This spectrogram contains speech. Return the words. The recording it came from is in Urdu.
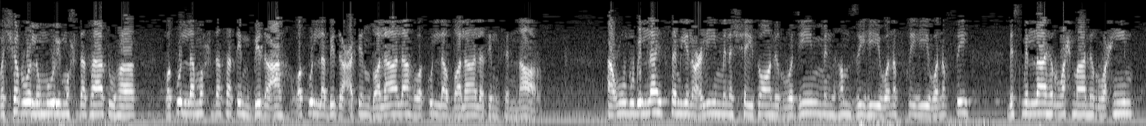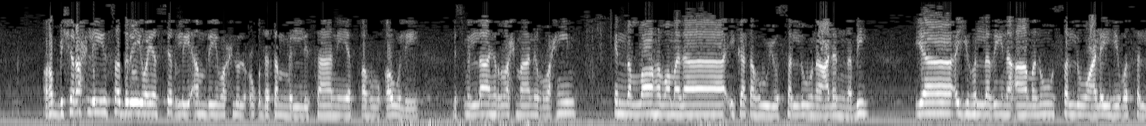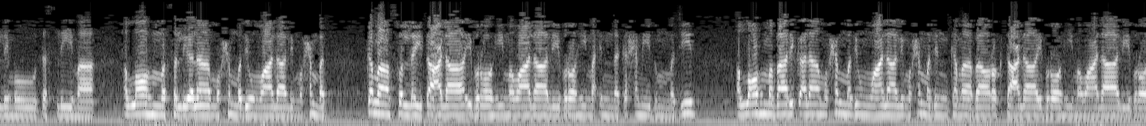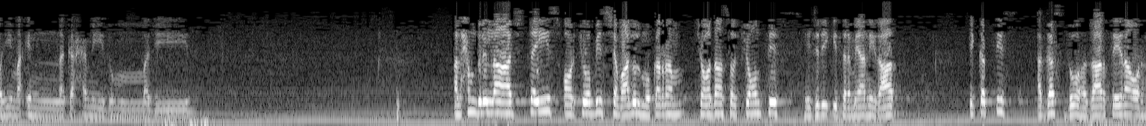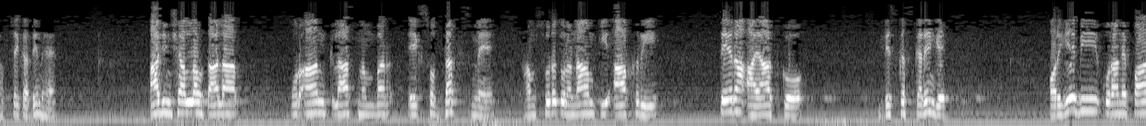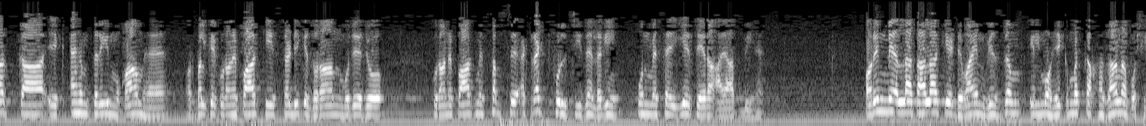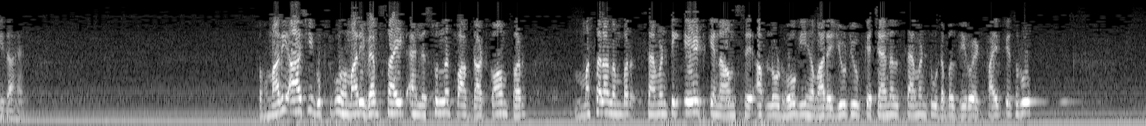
وشر الأمور محدثاتها وكل محدثة بدعة وكل بدعة ضلالة وكل ضلالة في النار. أعوذ بالله السميع العليم من الشيطان الرجيم من همزه ونفقه ونفثه بسم الله الرحمن الرحيم. رب شرح لي صدري ويسر لي أمري وحلل عقدة من لساني يفقه قولي. بسم الله الرحمن الرحيم. إن الله وملائكته يصلون على النبي. يا أيها الذين آمنوا صلوا عليه وسلموا تسليما. اللهم صل على محمد وعلى آل محمد. كما صليت على إبراهيم وعلى آل إبراهيم إنك حميد مجيد. اللهم بارك على محمد وعلى آل محمد كما باركت على إبراهيم وعلى آل إبراهيم إنك حميد مجيد. الحمدللہ، آج تیئیس اور چوبیس شوال المکرم، چودہ سو چونتیس ہجری کی درمیانی رات اکتیس اگست دو ہزار تیرہ اور ہفتے کا دن ہے۔ آج انشاءاللہ اللہ تعالی قرآن کلاس نمبر ایک سو دس میں ہم سورت الانام کی آخری تیرہ آیات کو ڈسکس کریں گے۔ اور یہ بھی قرآن پاک کا ایک اہم ترین مقام ہے اور بلکہ قرآن پاک کی اسٹڈی کے دوران مجھے جو قرآن پاک میں سب سے اٹریکٹ فل چیزیں لگیں، ان میں سے یہ تیرہ آیات بھی ہیں۔ اور ان میں اللہ تعالیٰ کے ڈیوائن وزڈم علم و حکمت کا خزانہ پوشیدہ ہے۔ تو ہماری آج کی گفتگو ہماری ویب سائٹ اہل سنت پاک ڈاٹ کام پر مسئلہ نمبر سیونٹی ایٹ کے نام سے اپلوڈ ہوگی ہمارے یو ٹیوب کے channel seven two double zero eight five کے تھرو۔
